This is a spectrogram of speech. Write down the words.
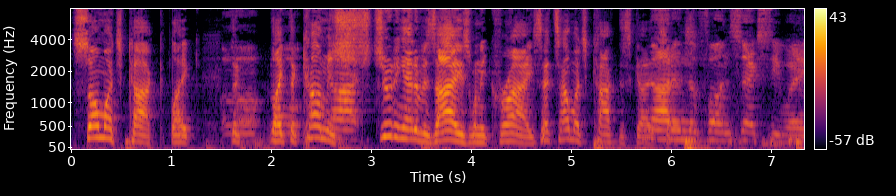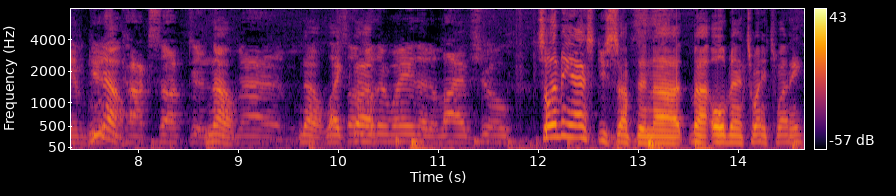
so much cock, like the like the cum is God. shooting out of his eyes when he cries. That's how much cock this guy. Not sucks. in the fun, sexy way of getting No. cock sucked. And, No. uh, no, like some uh, other way that a live show. So let me ask you something, uh, uh, old man 2020.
